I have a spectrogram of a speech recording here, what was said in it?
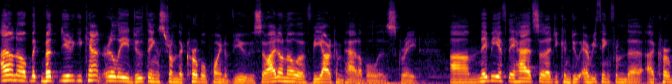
I don't know, but but you you can't really do things from the Kerbal point of view, so I don't know if VR compatible is great. Um, maybe if they had so that you can do everything from the a,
